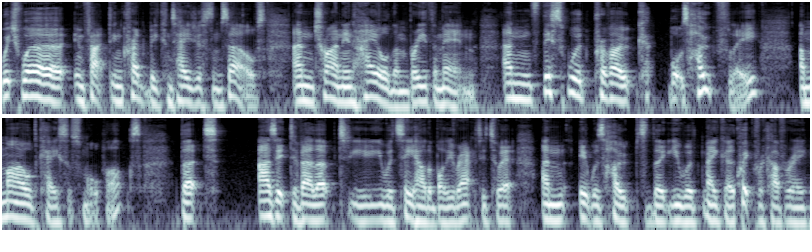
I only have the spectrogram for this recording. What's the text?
which were in fact incredibly contagious themselves, and try and inhale them, breathe them in. And this would provoke what was hopefully a mild case of smallpox, but as it developed, you, you, would see how the body reacted to it, and it was hoped that you would make a quick recovery,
